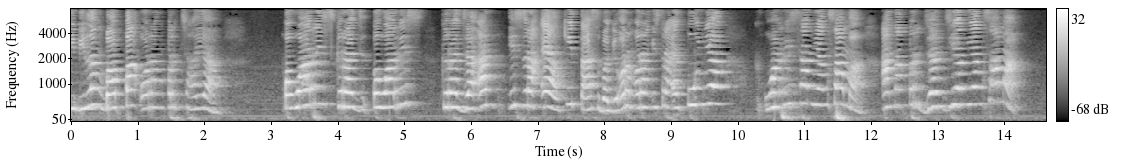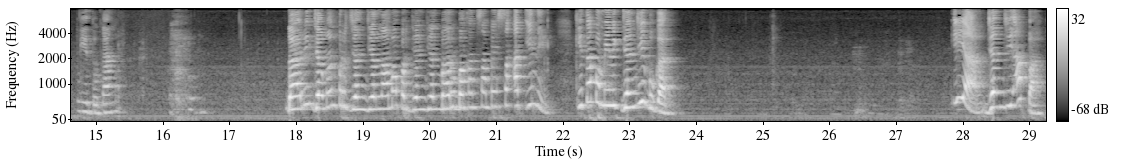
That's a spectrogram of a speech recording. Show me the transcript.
dibilang bapak orang percaya. Pewaris keraja, pewaris kerajaan Israel. Kita sebagai orang-orang Israel punya warisan yang sama, anak perjanjian yang sama. Gitu kan? Dari zaman perjanjian lama, perjanjian baru bahkan sampai saat ini, kita pemilik janji bukan? Iya, janji apa?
